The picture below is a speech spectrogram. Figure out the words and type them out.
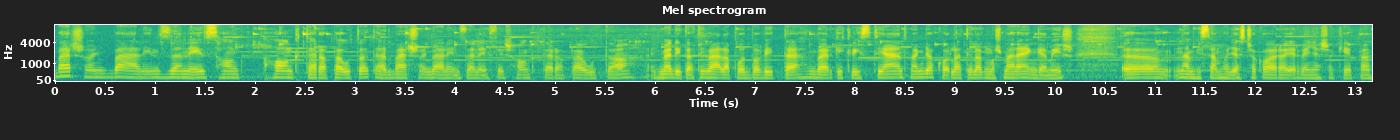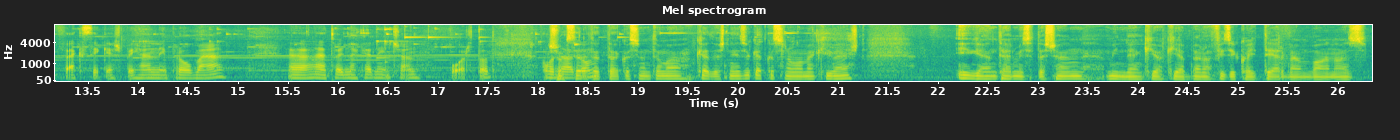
Bársony Bálint zenész, hang, hangterapeuta, tehát Bársony Bálint zenész és hangterapeuta egy meditatív állapotba vitte Berki Krisztiánt, meg gyakorlatilag most már engem is. Nem hiszem, hogy ez csak arra érvényes, a képen fekszik és pihenni próbál. Hát, hogy neked nincsen portod. Odaadom. Sok szeretettel köszöntöm a kedves nézőket, köszönöm a meghívást. Igen, természetesen mindenki, aki ebben a fizikai térben van, az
